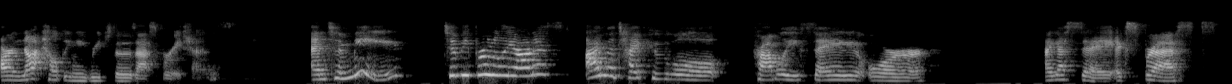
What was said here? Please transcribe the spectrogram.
are not helping me reach those aspirations. And to me, to be brutally honest, I'm the type who will probably say or I guess say express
